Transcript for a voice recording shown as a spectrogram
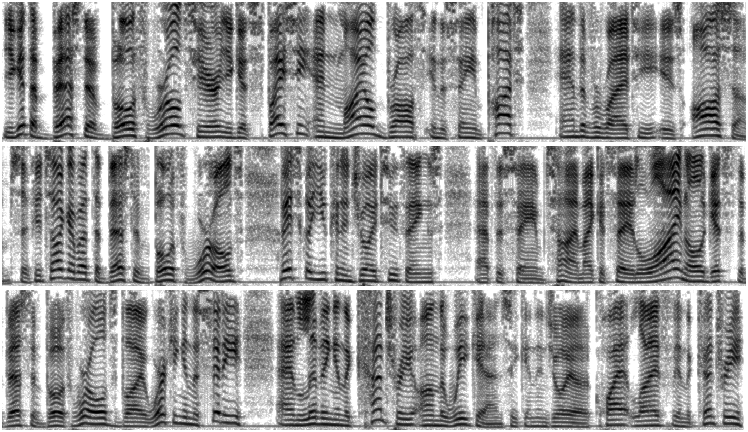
you get the best of both worlds here. You get spicy and mild broths in the same pot, and the variety is awesome. So if you're talking about the best of both worlds, basically you can enjoy two things at the same time. I could say Lionel gets the best of both worlds by working in the city and living in the country on the weekends. He can enjoy a quiet life in the country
